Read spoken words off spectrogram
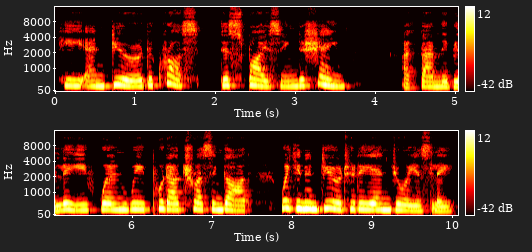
he endured the cross, despising the shame. I firmly believe when we put our trust in God, we can endure to the end joyously.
